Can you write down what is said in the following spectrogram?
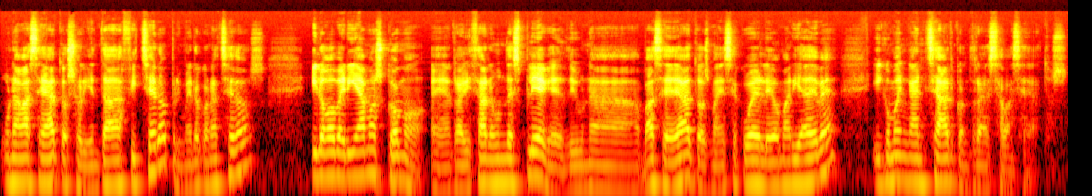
una base de datos orientada a fichero, primero con H2, y luego veríamos cómo eh, realizar un despliegue de una base de datos MySQL o MariaDB y cómo enganchar contra esa base de datos.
